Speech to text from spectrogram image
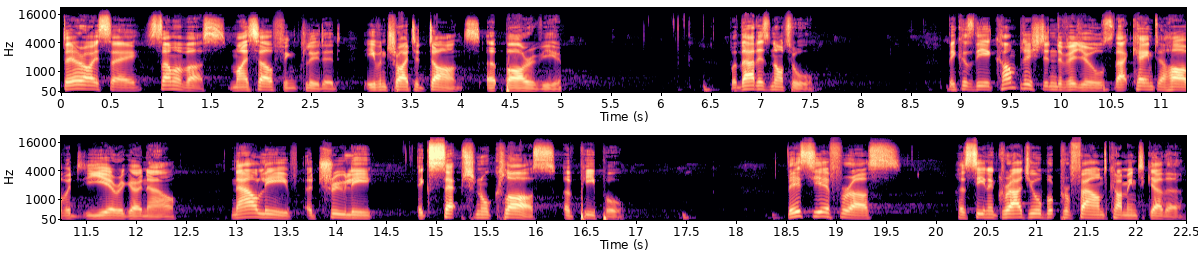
Dare I say, some of us, myself included, even tried to dance at bar review. But that is not all. Because the accomplished individuals that came to Harvard a year ago now now leave a truly exceptional class of people. This year for us has seen a gradual but profound coming together,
